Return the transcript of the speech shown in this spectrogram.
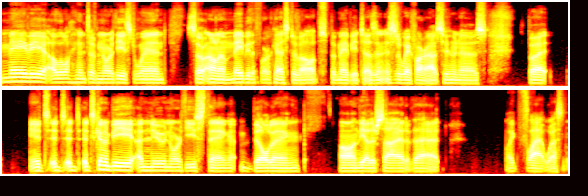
maybe a little hint of northeast wind. So I don't know, maybe the forecast develops, but maybe it doesn't. This is way far out, so who knows? But it's it's it's it's going to be a new northeast thing building on the other side of that like flat west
